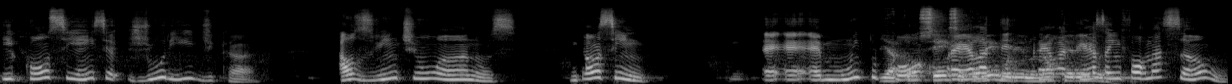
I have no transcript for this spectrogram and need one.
e consciência jurídica aos 21 anos. Então, assim, é, é, é muito e pouco para ela, também, ter, Murilo, ela querendo... ter essa informação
